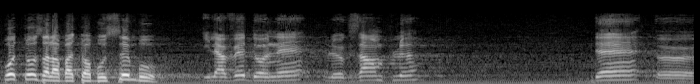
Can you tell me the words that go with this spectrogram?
mpo tozala bato ya bosembo Il avait donné l'exemple d'un euh,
